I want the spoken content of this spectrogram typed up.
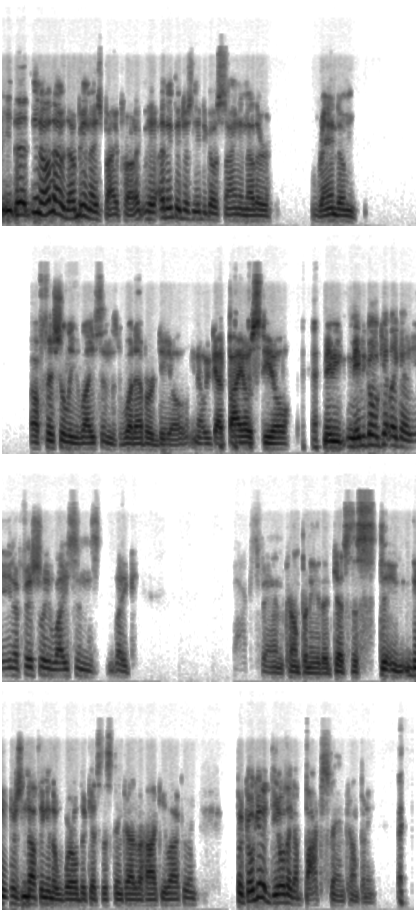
That you know that would, that would be a nice byproduct. I think they just need to go sign another random, officially licensed whatever deal. You know, we've got BioSteel. maybe maybe go get like a an officially licensed like fan company that gets the stink. There's nothing in the world that gets the stink out of a hockey locker room. But go get a deal with like a box fan company.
